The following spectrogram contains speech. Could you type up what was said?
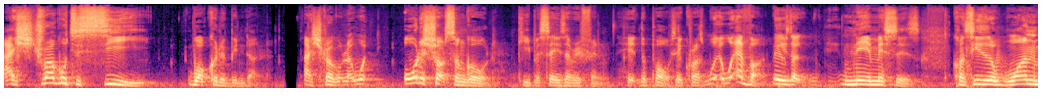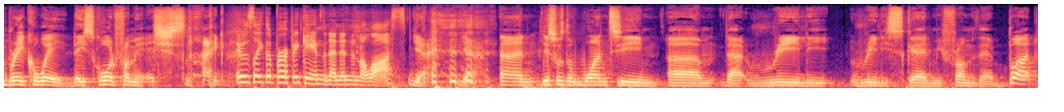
I struggle to see what could have been done. I struggle. Like what all the shots on goal, keeper saves everything, hit the post, hit cross, whatever. It was like near misses. Conceded a one breakaway, they scored from it. It's just like It was like the perfect game that ended in a loss. yeah, yeah. and this was the one team um, that really, really scared me from there. But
